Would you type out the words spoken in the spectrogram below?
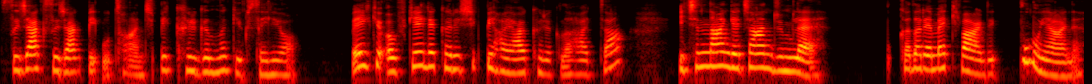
Sıcak sıcak bir utanç, bir kırgınlık yükseliyor. Belki öfkeyle karışık bir hayal kırıklığı hatta. İçinden geçen cümle. Bu kadar emek verdik. Bu mu yani?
